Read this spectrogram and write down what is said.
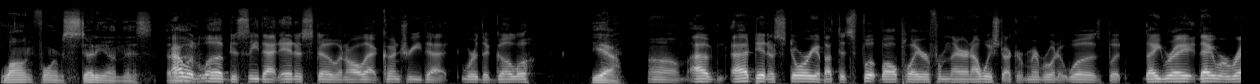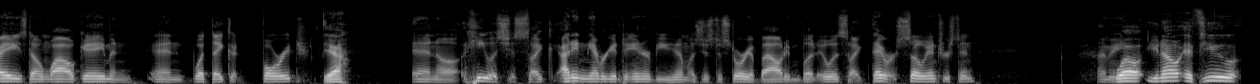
long form study on this I would Um, love to see that Edisto and all that country that where the Gullah. yeah Um, I I did a story about this football player from there, and I wished I could remember what it was. But they ra- they were raised on wild game and and what they could forage, yeah and uh, he was just like I didn't ever get to interview him. It was just a story about him, but it was like they were so interesting. I mean, Well, you know, if you,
